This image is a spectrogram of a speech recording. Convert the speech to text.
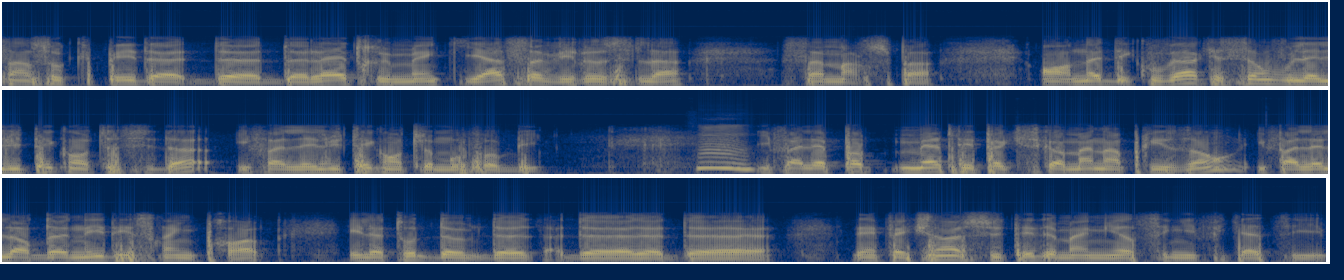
sans s'occuper de, de, l'être humain qui a ce virus-là, ça marche pas. On a découvert que si on voulait lutter contre le sida, il fallait lutter contre l'homophobie. Hmm. Il fallait pas mettre les toxicomanes en prison, il fallait leur donner des seringues propres. Et le taux de, de, a chuté de manière significative.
